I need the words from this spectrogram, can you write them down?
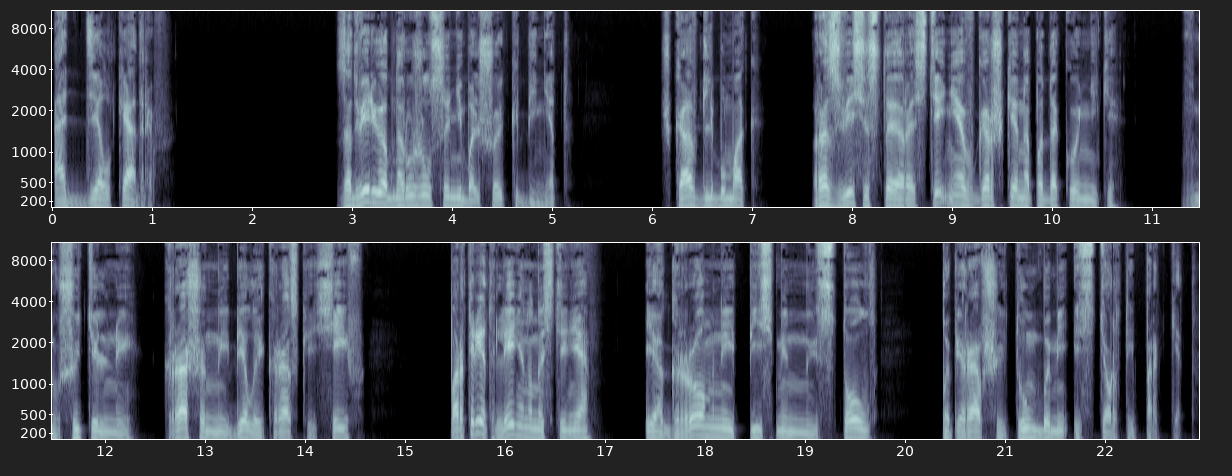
Отдел кадров. За дверью обнаружился небольшой кабинет. Шкаф для бумаг, развесистое растение в горшке на подоконнике, внушительный крашенный белой краской сейф, портрет Ленина на стене и огромный письменный стол, попиравший тумбами и стертый паркет.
